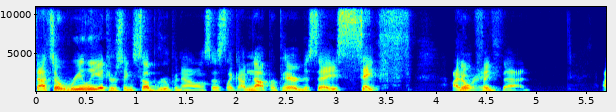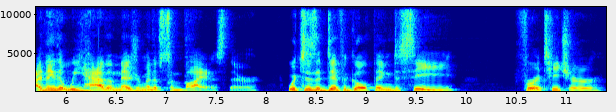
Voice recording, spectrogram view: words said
that's a really interesting subgroup analysis. Like I'm not prepared to say safe. I don't Right. think that. I think that we have a measurement of some bias there, which is a difficult thing to see for a teacher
